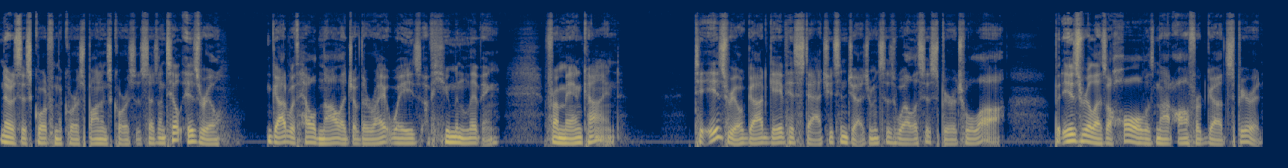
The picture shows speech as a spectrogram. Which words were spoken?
Notice this quote from the correspondence course. It says, Until Israel, God withheld knowledge of the right ways of human living from mankind. To Israel, God gave his statutes and judgments as well as his spiritual law. But Israel as a whole was not offered God's Spirit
